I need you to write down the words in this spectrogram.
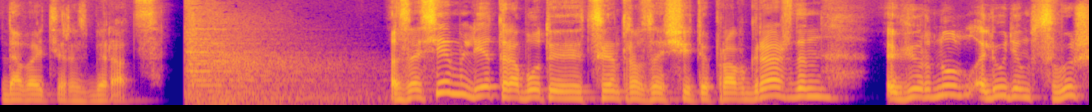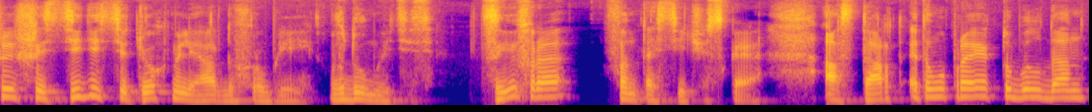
Давайте разбираться. За 7 лет работы Центров защиты прав граждан вернул людям свыше 63 миллиардов рублей. Вдумайтесь, цифра фантастическая. А старт этому проекту был дан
